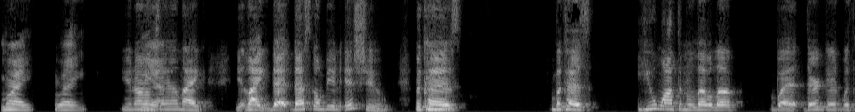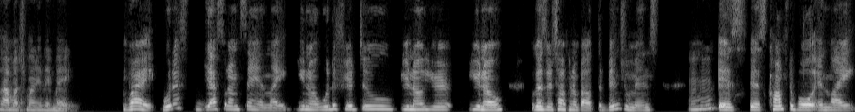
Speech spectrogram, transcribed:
Right, right. You know what Yeah. I'm saying? Like, like that that's gonna be an issue because because you want them to level up, but they're good with how much money they make. Right. What if that's what I'm saying? Like, you know, what if you're dude, you know, you're, you know, because they're talking about the Benjamins hmm is is comfortable and like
